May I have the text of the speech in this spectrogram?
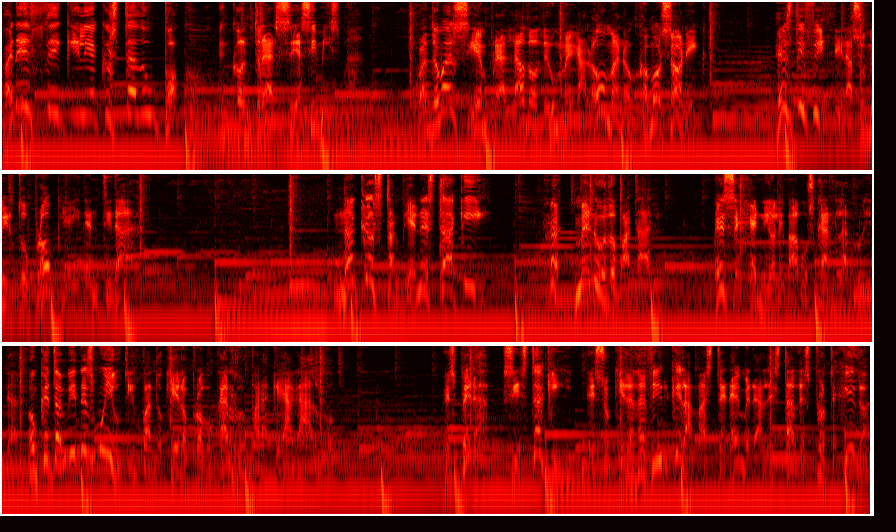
Parece que le ha costado un poco encontrarse a sí misma. Cuando vas siempre al lado de un megalómano como Sonic, es difícil asumir tu propia identidad. Knuckles también está aquí. Menudo patán. Ese genio le va a buscar la ruina, aunque también es muy útil cuando quiero provocarlo para que haga algo. Espera, si está aquí, eso quiere decir que la Master Emerald está desprotegida.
